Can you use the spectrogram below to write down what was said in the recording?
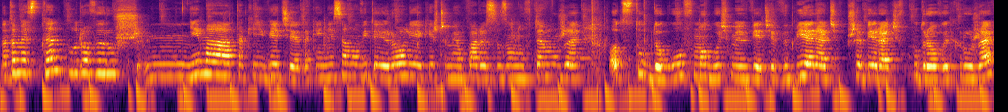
natomiast ten pudrowy róż mm, nie ma takiej, wiecie, takiej niesamowitej roli, jak jeszcze miał parę sezonów temu, że od stóp do głów mogłyśmy, wiecie, wybierać, przebierać w pudrowych różach.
